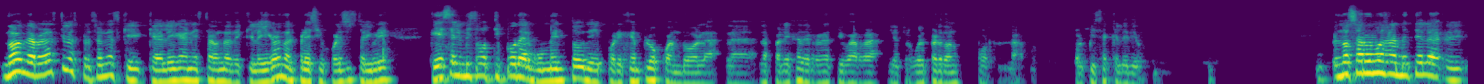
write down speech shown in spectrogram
No, la verdad es que las personas que, que alegan esta onda de que le llegaron al precio, por eso está libre, que es el mismo tipo de argumento de, por ejemplo, cuando la, la- la pareja de Renato Ibarra le otorgó el perdón por la golpiza que le dio. No sabemos realmente, la- eh,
